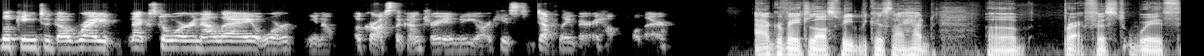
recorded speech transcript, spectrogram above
looking to go right next door in LA or you know across the country in New York he's definitely very helpful there. Aggravated last week because I had uh, breakfast with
